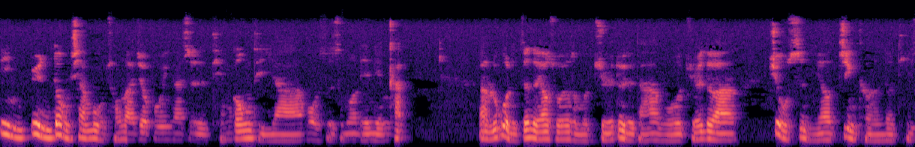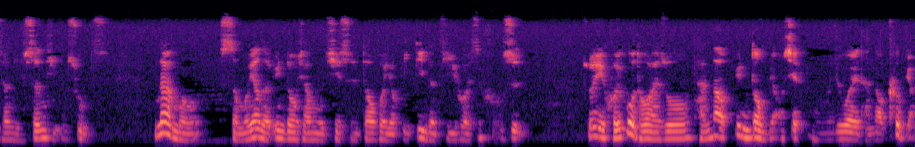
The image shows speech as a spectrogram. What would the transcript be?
运运动项目从来就不应该是填空题呀，或者是什么连连看。那如果你真的要说有什么绝对的答案，我觉得啊，就是你要尽可能的提升你身体的素质。那么什么样的运动项目其实都会有一定的机会是合适。所以回过头来说，谈到运动表现，我们就会谈到课表。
